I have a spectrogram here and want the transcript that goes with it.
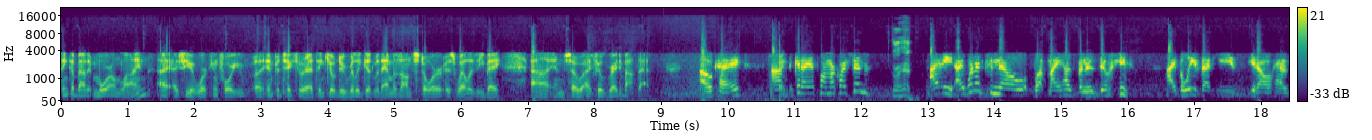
think about it more online, I, I see it working for you. Uh, in particular, I think you'll do really good with Amazon Store as well as eBay, uh, and so I feel great about that. Okay. Um, could I ask one more question? Go ahead. I I wanted to know what my husband is doing. I believe that he's, you know, has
